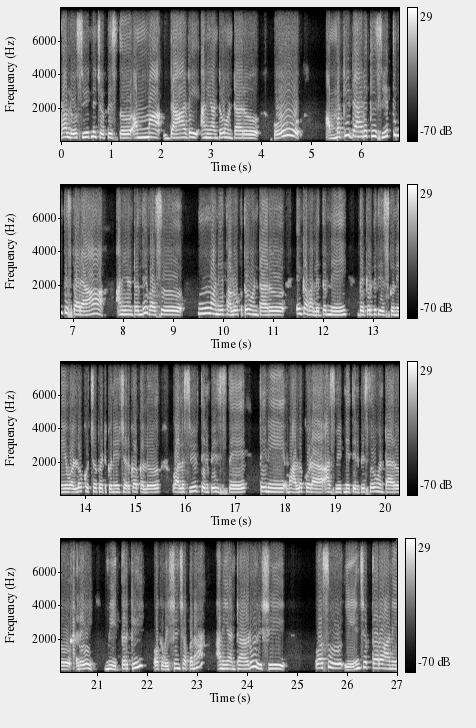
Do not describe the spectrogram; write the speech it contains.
వాళ్ళు స్వీట్ని చూపిస్తూ అమ్మ డాడీ అని అంటూ ఉంటారు. ఓ అమ్మకి డాడీకి స్వీట్ తినిపిస్తారా? అని అంటుంది వసు. అని తలూపుతూ ఉంటారు. ఇంకా వాళ్ళిద్దరిని దగ్గరికి తీసుకుని వాళ్ళు కూర్చోపెట్టుకుని చెరుకొక్కలు వాళ్ళు స్వీట్ తినిపిస్తే తిని వాళ్ళు కూడా ఆ స్వీట్ని తినిపిస్తూ ఉంటారు. రే మీ ఇద్దరికి ఒక విషయం చెప్పనా? అని అంటాడు రిషి. వసు ఏం చెప్తారా అని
